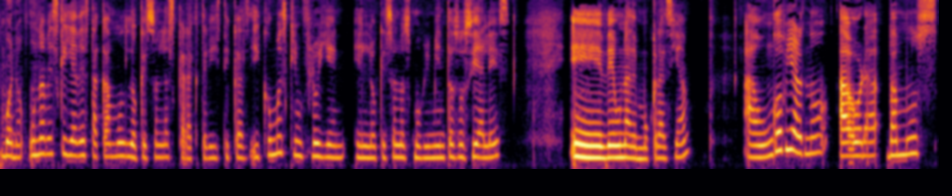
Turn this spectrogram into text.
Bueno, una vez que ya destacamos lo que son las características y cómo es que influyen en lo que son los movimientos sociales eh, de una democracia, a un gobierno, ahora vamos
